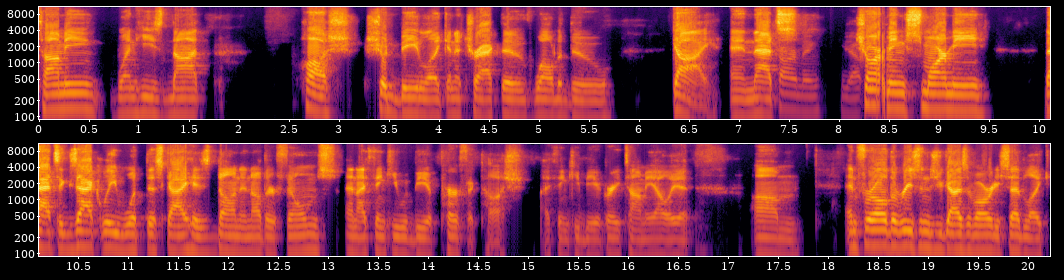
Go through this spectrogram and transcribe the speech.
Tommy, when he's not hush, should be like an attractive, well to do guy. And that's Charming. Yeah. charming, smarmy. That's exactly what this guy has done in other films. And I think he would be a perfect hush. I think he'd be a great Tommy Elliot. Um, and for all the reasons you guys have already said, like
